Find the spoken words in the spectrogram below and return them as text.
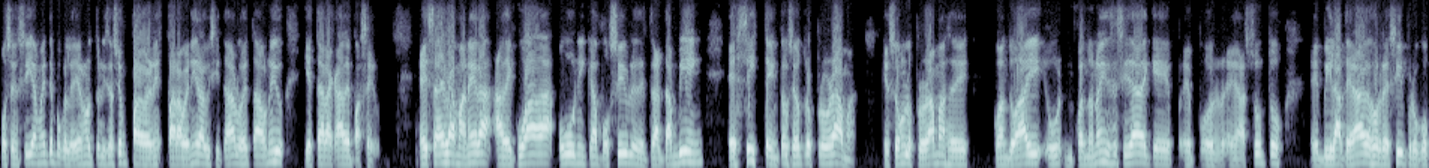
o sencillamente porque le dieron autorización para, para venir a visitar a los Estados Unidos y estar acá de paseo. Esa es la manera adecuada, única, posible de entrar. También existen entonces otros programas que son los programas de cuando hay cuando no hay necesidad de que eh, por eh, asuntos eh, bilaterales o recíprocos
